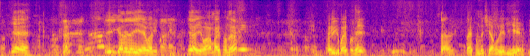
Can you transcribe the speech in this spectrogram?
Yeah. Yeah, you got it yeah. What? Yeah, you want to buy from there? Oh, you can buy from here. Sorry, buy from this young lady here. How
